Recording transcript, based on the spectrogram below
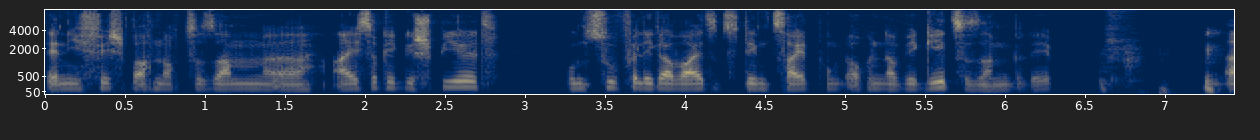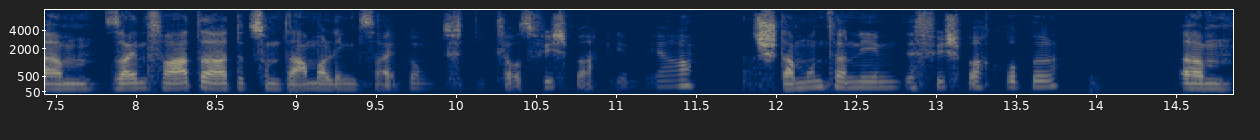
Danny Fischbach noch zusammen äh, Eishockey gespielt und zufälligerweise zu dem Zeitpunkt auch in der WG zusammengelebt. ähm, sein Vater hatte zum damaligen Zeitpunkt die Klaus Fischbach GmbH, das Stammunternehmen der Fischbach-Gruppe. Ähm,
